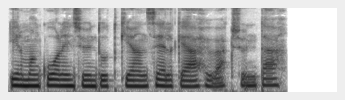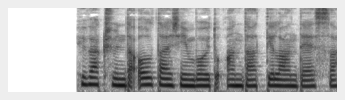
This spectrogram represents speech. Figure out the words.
ilman kuolinsyyn tutkijan selkeää hyväksyntää. Hyväksyntä oltaisiin voitu antaa tilanteessa,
